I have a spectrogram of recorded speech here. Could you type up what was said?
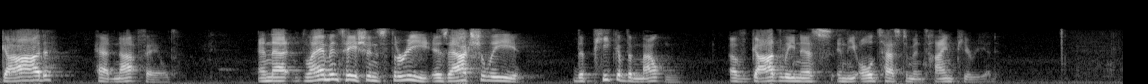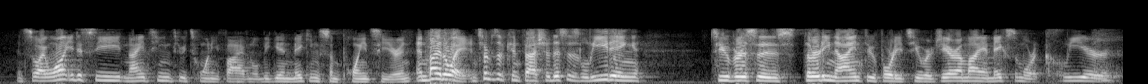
God had not failed. And that Lamentations 3 is actually the peak of the mountain of godliness in the Old Testament time period. And so I want you to see 19 through 25, and we'll begin making some points here. And, and by the way, in terms of confession, this is leading to verses 39 through 42, where Jeremiah makes a more clear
